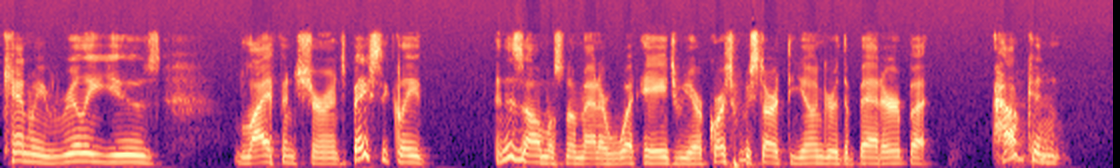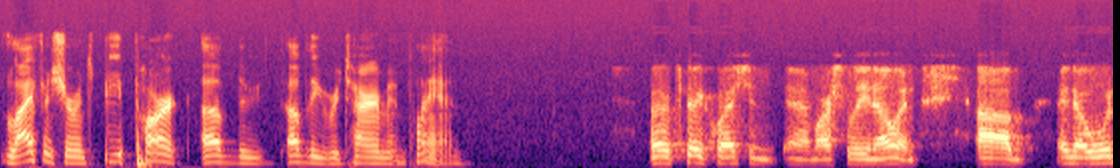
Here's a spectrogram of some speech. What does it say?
can we really use life insurance. Basically and this is almost no matter what age we are. Of course if we start the younger the better but how can mm-hmm. life insurance be part of the of the retirement plan? Well, that's a great question uh, marcelino. And um, you know when,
